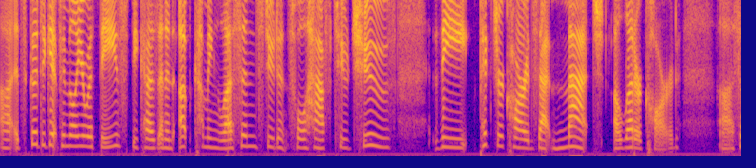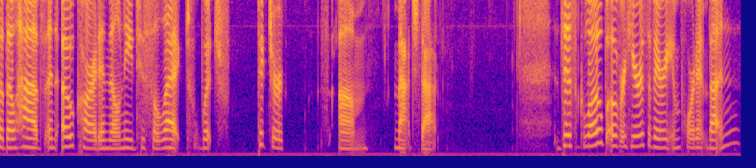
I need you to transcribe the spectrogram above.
Uh, it's good to get familiar with these because in an upcoming lesson, students will have to choose the picture cards that match a letter card. Uh, so they'll have an O card and they'll need to select which picture um, match that. This globe over here is a very important button.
